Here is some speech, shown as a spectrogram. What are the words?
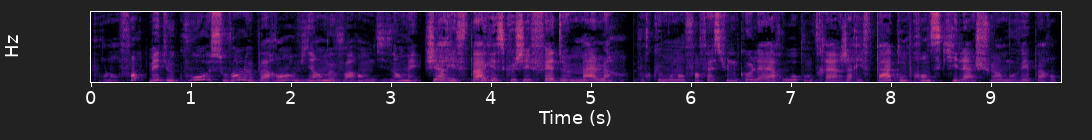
pour l'enfant. Mais du coup, souvent le parent vient me voir en me disant mais j'y arrive pas, qu'est-ce que j'ai fait de mal pour que mon enfant fasse une colère ou au contraire, j'arrive pas à comprendre ce qu'il a, je suis un mauvais parent.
